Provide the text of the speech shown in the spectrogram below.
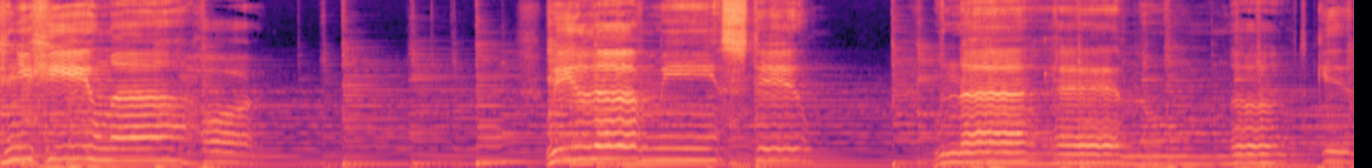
Can you heal my heart? Will you love me still when I have no love? To give?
